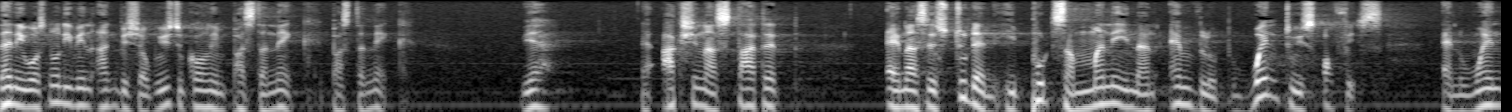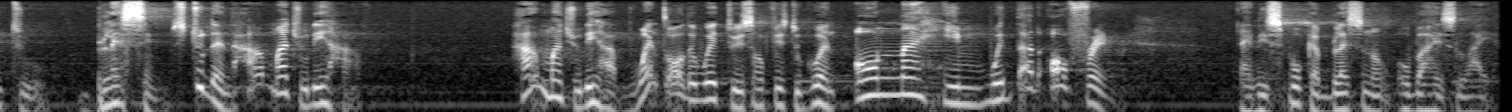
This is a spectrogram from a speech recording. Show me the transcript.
Then he was not even Archbishop. We used to call him Pastor Nick. Pastor Nick. Yeah. The action has started. And as a student, he put some money in an envelope, went to his office, and went to bless him. Student, how much would he have? How much would he have? Went all the way to his office to go and honor him with that offering. And he spoke a blessing over his life.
